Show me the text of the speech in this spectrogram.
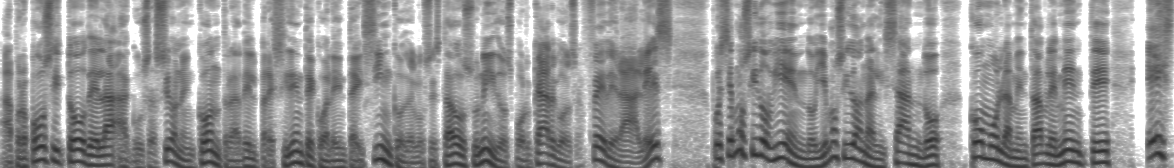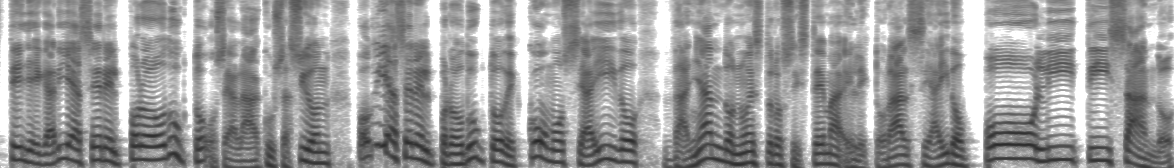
a propósito de la acusación en contra del presidente 45 de los Estados Unidos por cargos federales, pues hemos ido viendo y hemos ido analizando cómo lamentablemente este llegaría a ser el producto, o sea, la acusación, podría ser el producto de cómo se ha ido dañando nuestro sistema electoral, se ha ido politizando.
